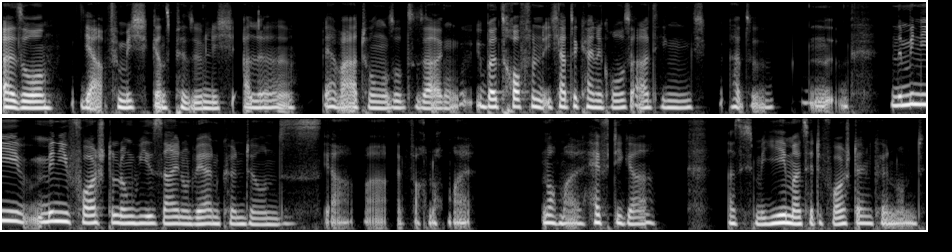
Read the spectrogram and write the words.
Also, ja, für mich ganz persönlich alle Erwartungen sozusagen übertroffen. Ich hatte keine großartigen, ich hatte eine Mini, Mini-Vorstellung, wie es sein und werden könnte. Und es ja, war einfach nochmal noch mal heftiger, als ich es mir jemals hätte vorstellen können. Und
